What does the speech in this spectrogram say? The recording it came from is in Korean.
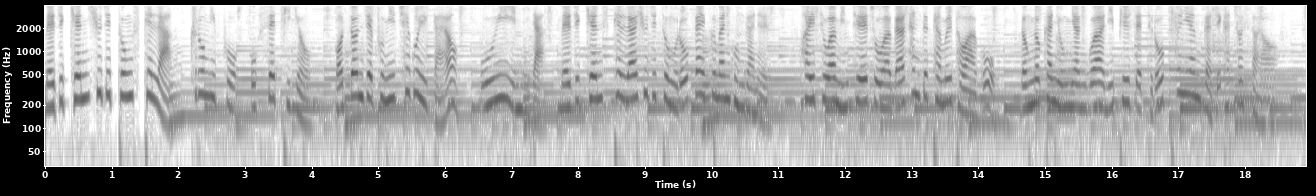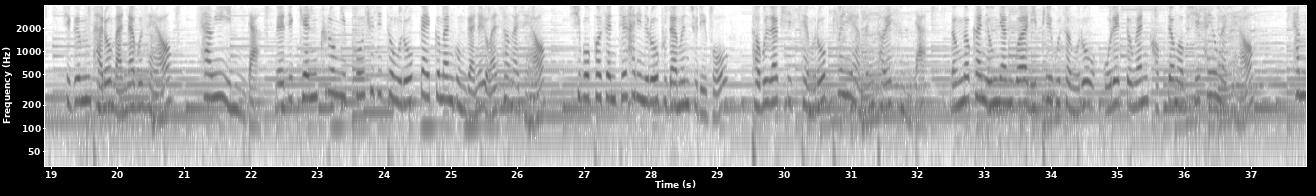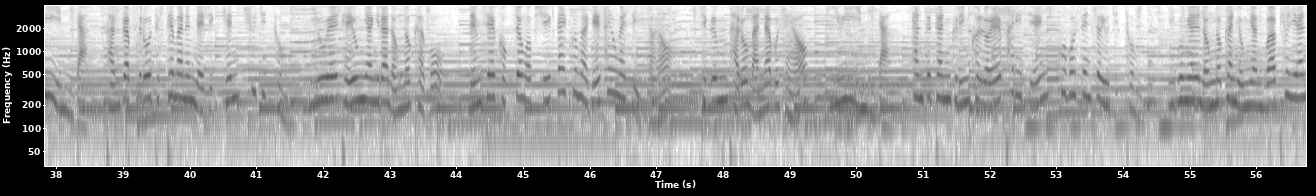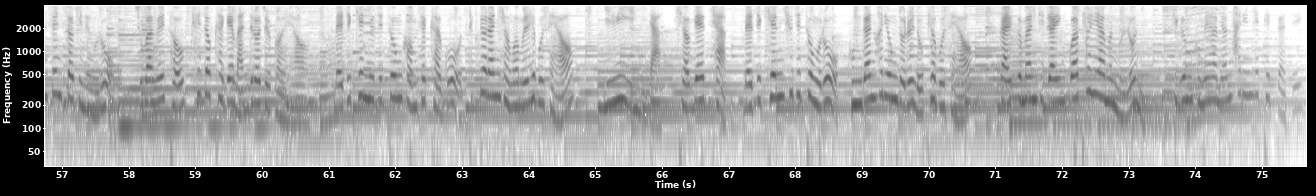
매직캔 휴지통 스텔라, 크롬히포, 옵셋 비교. 어떤 제품이 최고일까요? 5위입니다. 매직캔 스텔라 휴지통으로 깔끔한 공간을 화이트와 민트의 조화가 산뜻함을 더하고 넉넉한 용량과 리필 세트로 편리함까지 갖췄어요. 지금 바로 만나보세요. 4위입니다. 매직캔 크롬히포 휴지통으로 깔끔한 공간을 완성하세요. 15% 할인으로 부담은 줄이고 더블락 시스템으로 편리함은 더했습니다. 넉넉한 용량과 리필 구성으로 오랫동안 걱정 없이 사용하세요. 3위입니다. 반값으로 득템하는 매직캔 휴지통. 2호L 대용량이라 넉넉하고 냄새 걱정 없이 깔끔하게 사용할 수 있어요. 지금 바로 만나보세요. 2위입니다. 산뜻한 그린 컬러의 파리지행 호보 센서 유지통. 20L 넉넉한 용량과 편리한 센서 기능으로 주방을 더욱 쾌적하게 만들어줄 거예요. 매직캔 유지통 검색하고 특별한 경험을 해보세요. 1위입니다. 벽에 착 매직캔 휴지통으로 공간 활용도를 높여보세요. 깔끔한 디자인과 편리함은 물론 지금 구매하면 할인 혜택까지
